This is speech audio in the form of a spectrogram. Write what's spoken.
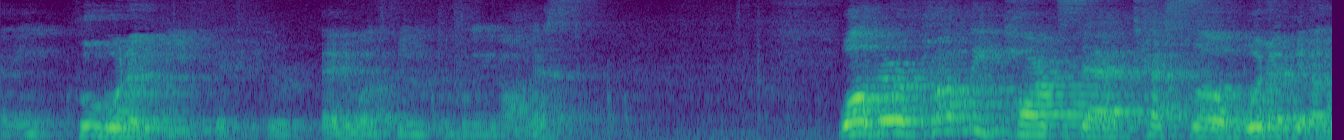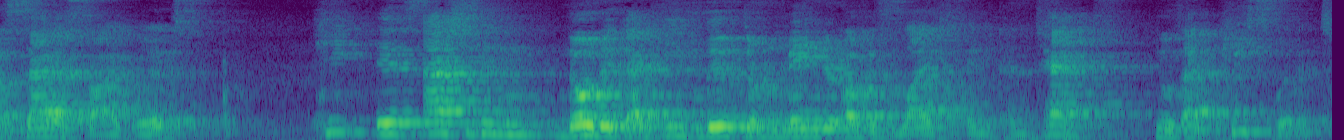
I mean, who wouldn't be if anyone's being completely honest? While there are probably parts that Tesla would have been unsatisfied with, he, it's actually been noted that he lived the remainder of his life in content. He was at peace with it.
